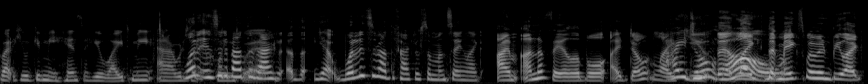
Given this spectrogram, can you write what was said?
but he would give me hints that he liked me, and I would. Just, What like, is it about the fact? Yeah, what is it about the fact of someone saying like I'm unavailable, I don't like I you, don't that like that makes women be like,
